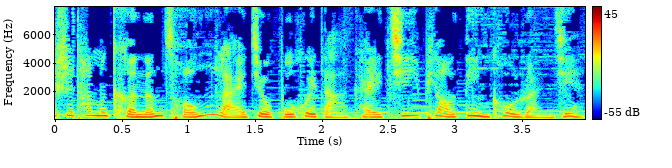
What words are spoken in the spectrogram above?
是他们可能从来就不会打开机票订购软件，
